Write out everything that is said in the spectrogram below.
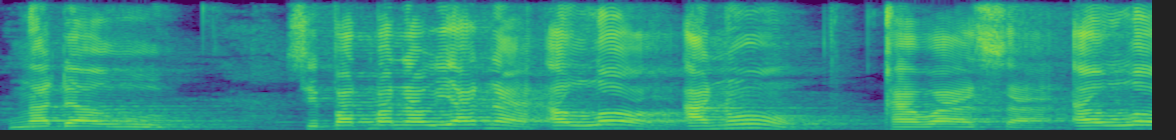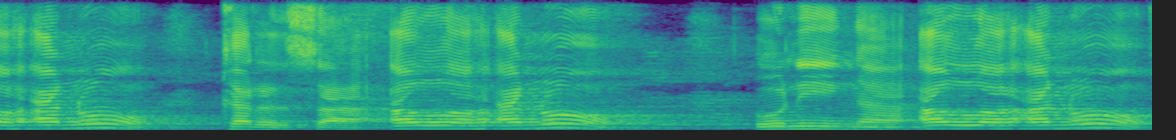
ngadawu sifat manawiyana Allah anu kawasa Allah anu kersa Allah anu uninga Allah anu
